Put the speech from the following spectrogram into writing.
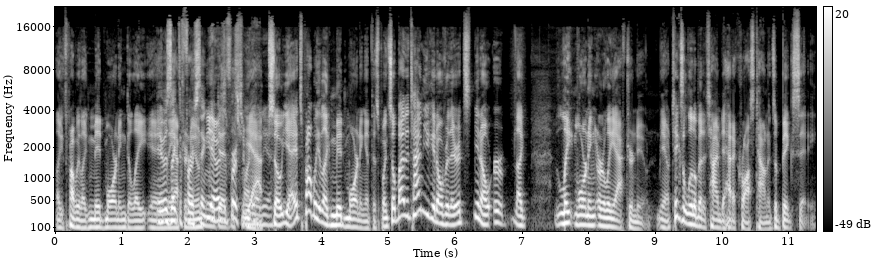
Like it's probably like mid morning to late in It was the like the afternoon. first thing Yeah, we it was did. the first this one. morning. Yeah. Yeah. So yeah, it's probably like mid morning at this point. So by the time you get over there, it's you know er, like late morning, early afternoon. You know, it takes a little bit of time to head across town. It's a big city,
